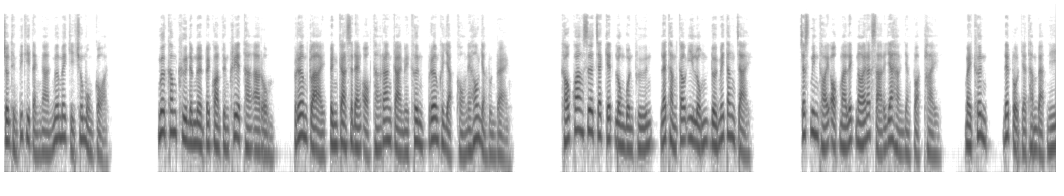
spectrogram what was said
จนถึงพิธีแต่งงานเมื่อไม่กี่ชั่วโมงก่อน เมื่อค่ำคืนดำเนินไปความตึงเครียดทางอารมณ์ เริ่มกลายเป็นการแสดงออกทางร่างกายไมเคิลเริ่มขยับของในห้องอย่างรุนแรง เขาคว้างเสื้อแจ็คเก็ตลงบนพื้น และทำเก้าอี้ล้มโดยไม่ตั้งใจ จัสมินถอยออกมาเล็กน้อยรักษาระยะห่างอย่างปลอดภัย ไมเคิลได้โปรดอย่าทำแบบนี้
